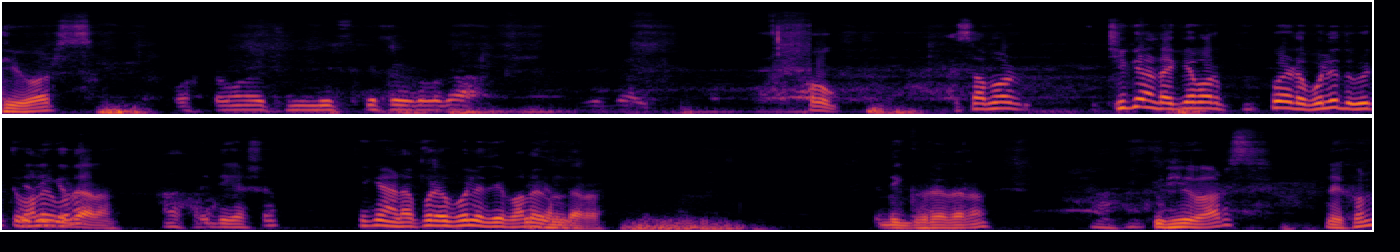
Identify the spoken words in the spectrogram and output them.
ভিউয়ার্স হোক। আচ্ছা আমার ঠিকানাটা কি? আবার পুরোটা বলে দেবো একটু ভালো করে। দাঁড়ান। হ্যাঁ, হ্যাঁ। এদিকে আসুন। ঠিকানাটা পুরো বলে দিই ভালো করে। দাঁড়ান। এদিক ঘুরে দাঁড়ান। হ্যাঁ, ভিউয়ার্স দেখুন।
